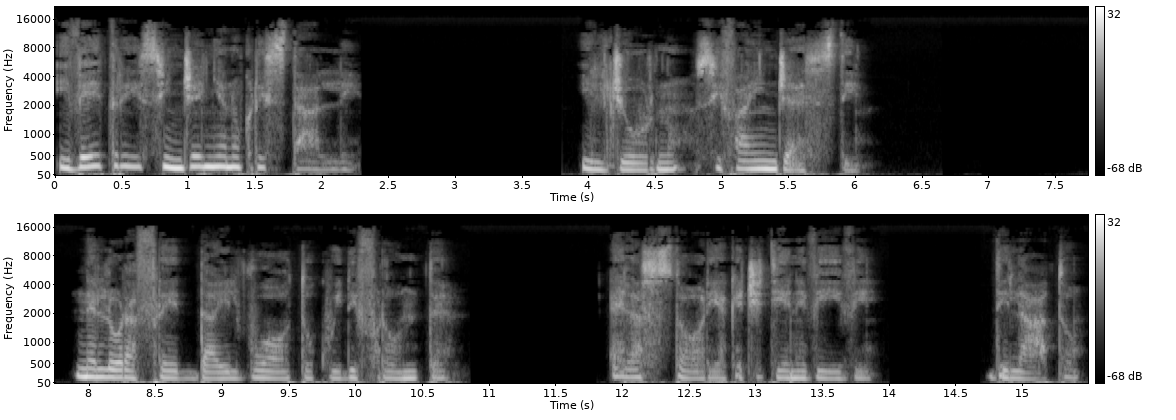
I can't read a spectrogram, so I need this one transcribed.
I vetri s'ingegnano cristalli. Il giorno si fa in gesti nell'ora fredda il vuoto qui di fronte. È la storia che ci tiene vivi. Di lato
